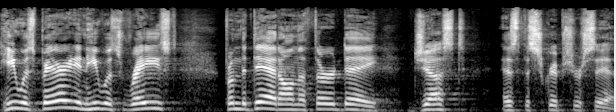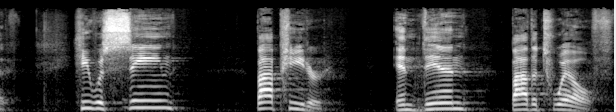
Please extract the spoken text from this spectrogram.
He was buried and he was raised from the dead on the third day, just as the scripture said. He was seen by Peter and then by the twelve.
